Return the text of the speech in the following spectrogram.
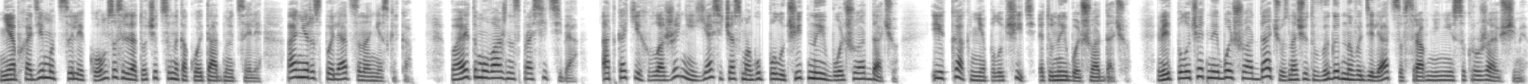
необходимо целиком сосредоточиться на какой-то одной цели, а не распыляться на несколько. Поэтому важно спросить себя, от каких вложений я сейчас могу получить наибольшую отдачу, и как мне получить эту наибольшую отдачу. Ведь получать наибольшую отдачу значит выгодно выделяться в сравнении с окружающими.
